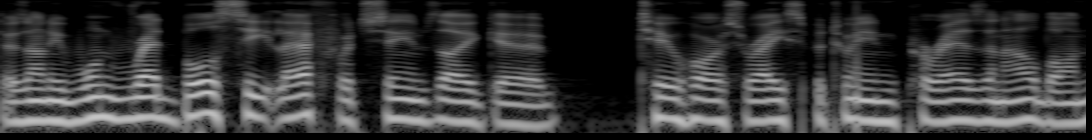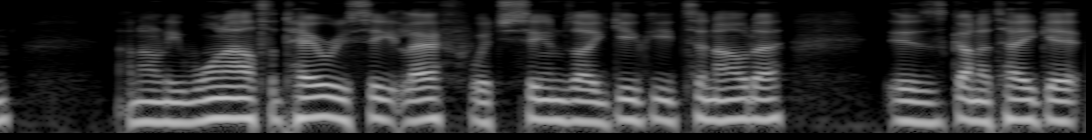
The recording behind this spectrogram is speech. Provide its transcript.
There's only one Red Bull seat left, which seems like a two horse race between Perez and Albon, and only one Alpha Tauri seat left, which seems like Yuki Tsunoda is going to take it.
